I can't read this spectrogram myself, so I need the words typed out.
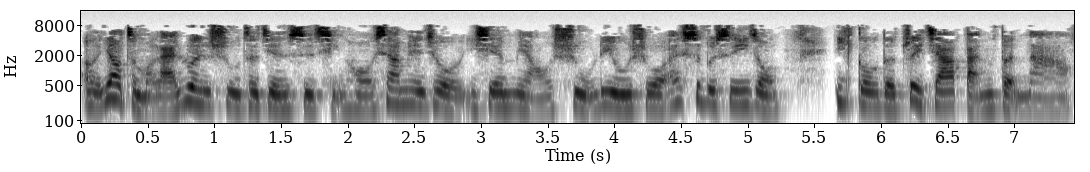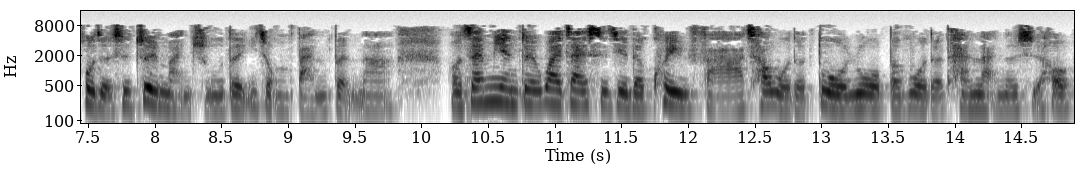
呃，要怎么来论述这件事情？哈，下面就有一些描述，例如说，哎，是不是一种 ego 的最佳版本啊，或者是最满足的一种版本啊？我在面对外在世界的匮乏、超我的堕落、本我的贪婪的时候，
